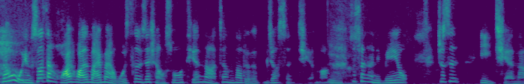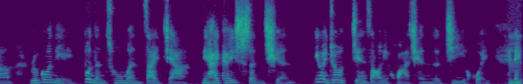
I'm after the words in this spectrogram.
然后我有时候这样划一划买买，我甚至在想说，天哪，这样到底比较省钱吗？就虽然你没有，就是以前呢，如果你不能出门在家，你还可以省钱。因为你就减少你花钱的机会。哎，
